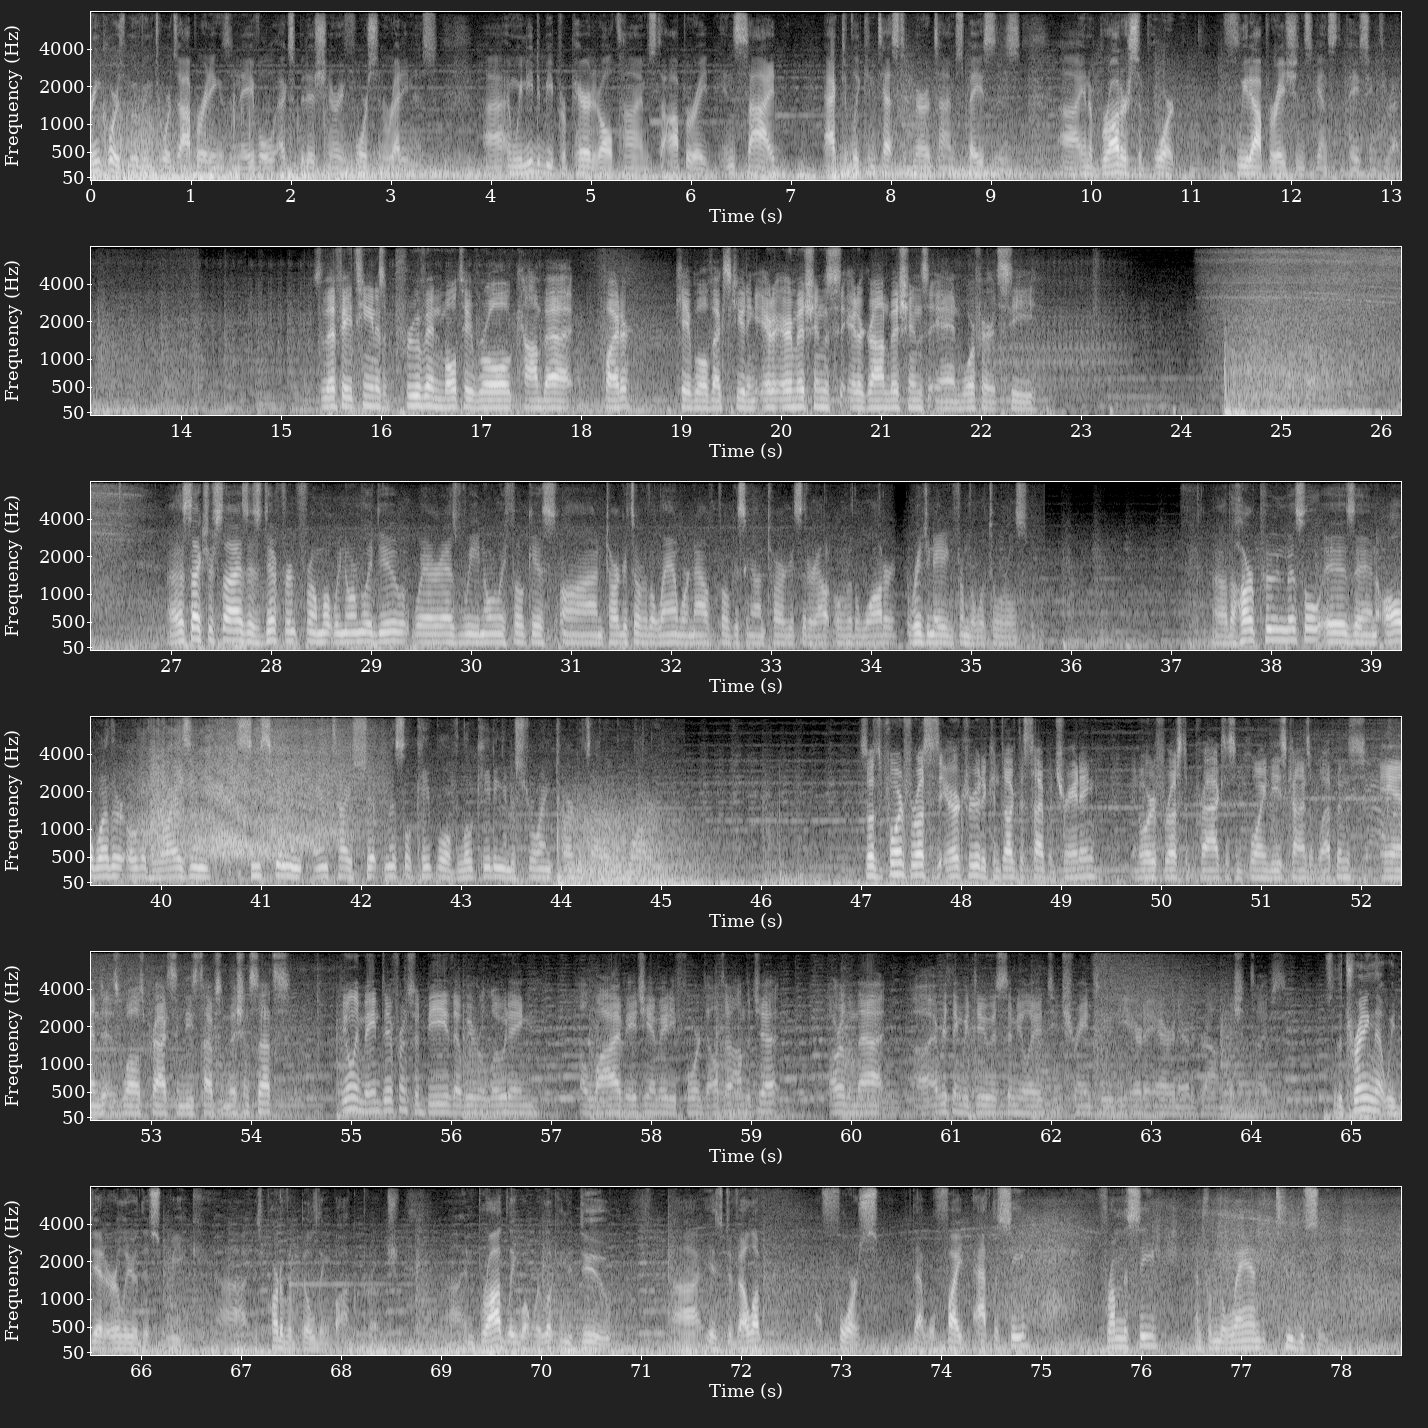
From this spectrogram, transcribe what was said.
Marine Corps is moving towards operating as a naval expeditionary force in readiness. Uh, and we need to be prepared at all times to operate inside actively contested maritime spaces uh, in a broader support of fleet operations against the pacing threat. So the F-18 is a proven multi-role combat fighter capable of executing air-to-air -air missions, air-to-ground missions, and warfare at sea. Uh, this exercise is different from what we normally do, whereas we normally focus on targets over the land, we're now focusing on targets that are out over the water, originating from the littorals. Uh, the Harpoon missile is an all-weather over-the-horizon sea-skimming anti-ship missile capable of locating and destroying targets out over the water. So it's important for us as aircrew to conduct this type of training in order for us to practice employing these kinds of weapons and as well as practicing these types of mission sets. The only main difference would be that we were loading a live AGM-84 Delta on the jet. Other than that, uh, everything we do is simulated to train to the air-to-air -air and air-to-ground mission types. So the training that we did earlier this week uh, is part of a building block approach. Uh, and broadly what we're looking to do uh, is develop a force that will fight at the sea, from the sea, and from the land to the sea.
